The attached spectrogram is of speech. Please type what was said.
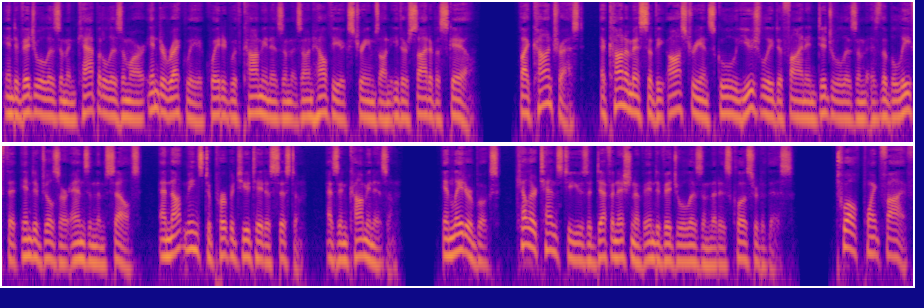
individualism and capitalism are indirectly equated with communism as unhealthy extremes on either side of a scale. By contrast, economists of the Austrian school usually define individualism as the belief that individuals are ends in themselves, and not means to perpetuate a system, as in communism. In later books, Keller tends to use a definition of individualism that is closer to this. 12.5.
